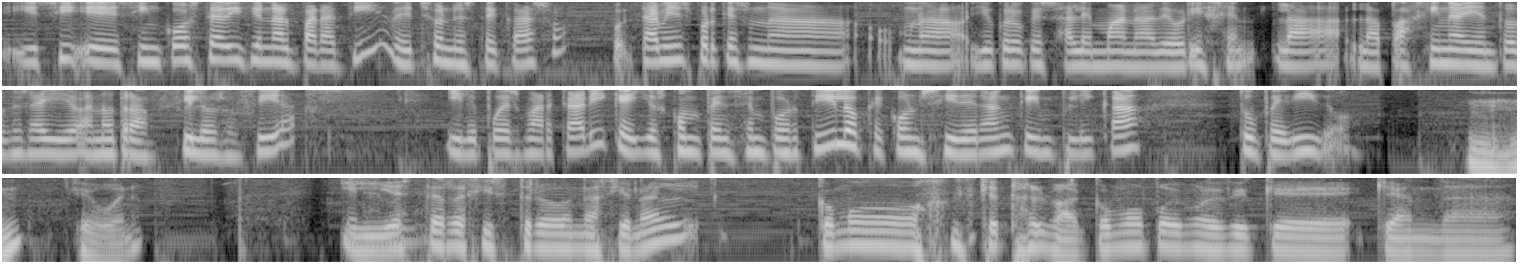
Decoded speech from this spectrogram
y sí, eh, sin coste adicional para ti, de hecho en este caso. También es porque es una, una yo creo que es alemana de origen la, la página y entonces ahí llevan otra filosofía y le puedes marcar y que ellos compensen por ti lo que consideran que implica tu pedido. Qué bueno. ¿Y este registro nacional, cómo, qué tal va? ¿Cómo podemos decir que, que anda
